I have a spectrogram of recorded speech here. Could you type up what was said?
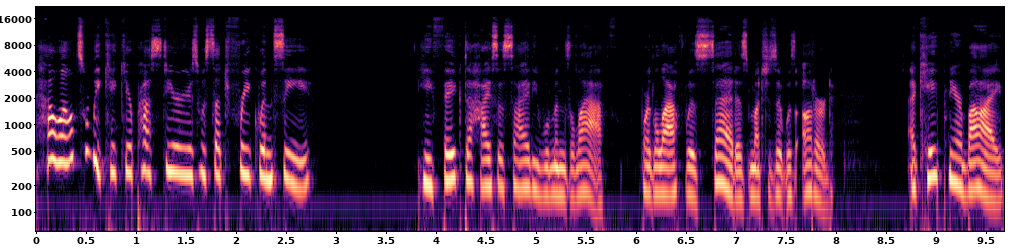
How else would we kick your posteriors with such frequency? He faked a high society woman's laugh, where the laugh was said as much as it was uttered. A cape nearby,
